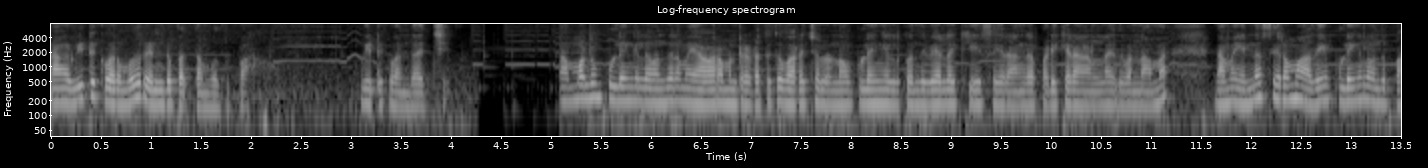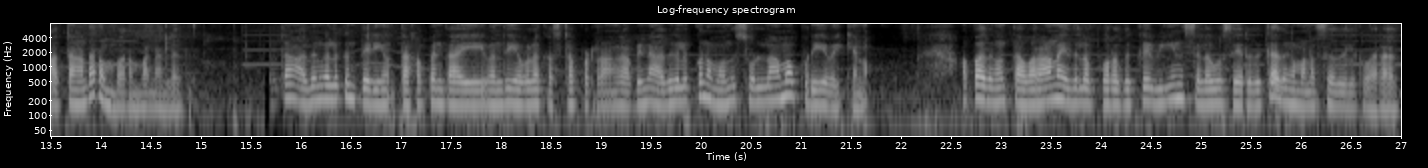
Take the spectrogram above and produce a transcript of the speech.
நாங்கள் வீட்டுக்கு வரும்போது ரெண்டு பத்தொம்போதுப்பா வீட்டுக்கு வந்தாச்சு. நம்மளும் பிள்ளைங்கள வந்து நம்ம வியாபாரம் பண்ணுற இடத்துக்கு வர சொல்லணும். பிள்ளைங்களுக்கு வந்து வேலைக்கு செய்கிறாங்க படிக்கிறாங்கலாம் இது பண்ணாமல் நம்ம என்ன செய்கிறோமோ அதையும் பிள்ளைங்கள வந்து பார்த்தாங்கன்னா ரொம்ப ரொம்ப நல்லது. பார்த்தா அதுங்களுக்கும் தெரியும் தகப்பன் தாய் வந்து எவ்வளோ கஷ்டப்படுறாங்க அப்படின்னு அதுகளுக்கும் நம்ம வந்து சொல்லாமல் புரிய வைக்கணும். அப்போ அதுங்க வந்து தவறான இதில் போகிறதுக்கு வீண் செலவு செய்கிறதுக்கு அதுங்க மனசு அதுகளுக்கு வராது.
